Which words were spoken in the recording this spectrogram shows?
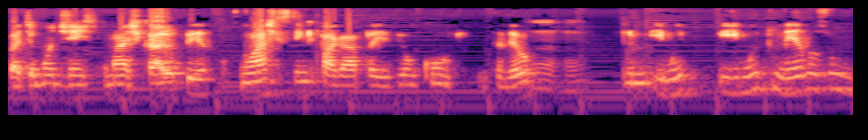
vai ter um monte de gente tudo mais. Cara, eu perco. Não acho que você tem que pagar pra ir ver um culto, entendeu? Uhum. E, e muito, e muito menos um.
